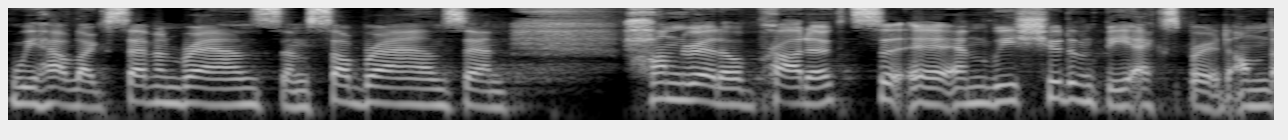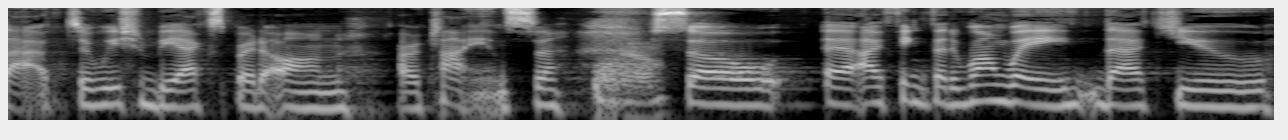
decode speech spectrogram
We have like seven brands and sub brands and hundred of products, uh, and we shouldn't be expert on that. We should be expert on our clients. Yeah. So uh, I think that one way that you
